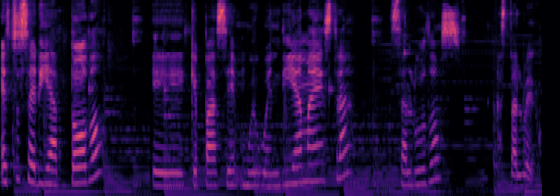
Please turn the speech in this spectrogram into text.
Esto sería todo. Eh, que pase muy buen día, maestra. Saludos. Hasta luego.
